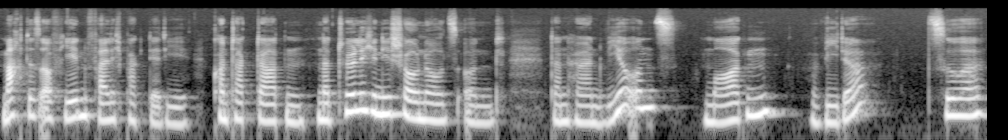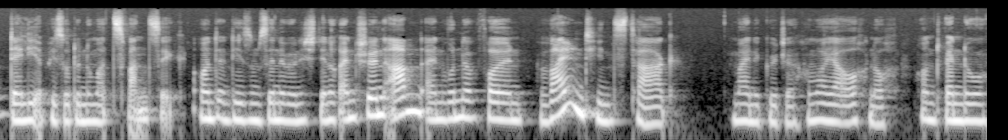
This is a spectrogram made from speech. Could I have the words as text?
mach das auf jeden Fall. Ich packe dir die Kontaktdaten natürlich in die Show Notes und dann hören wir uns morgen wieder zur Daily-Episode Nummer 20. Und in diesem Sinne wünsche ich dir noch einen schönen Abend, einen wundervollen Valentinstag. Meine Güte, haben wir ja auch noch. Und wenn du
